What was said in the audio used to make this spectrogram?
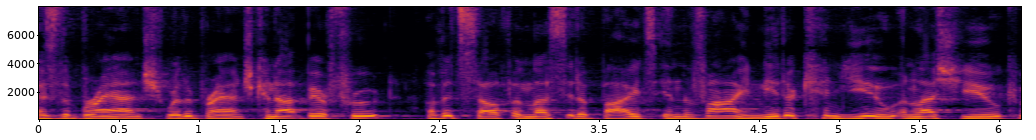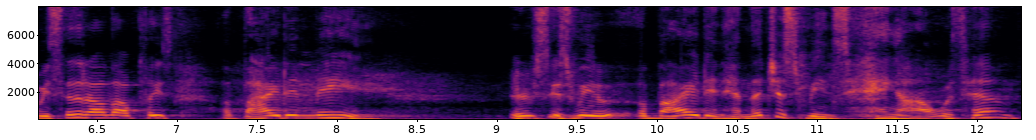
As the branch, where the branch cannot bear fruit of itself unless it abides in the vine, neither can you unless you, can we say that out loud, please? Abide in me. As, as we abide in him, that just means hang out with him.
